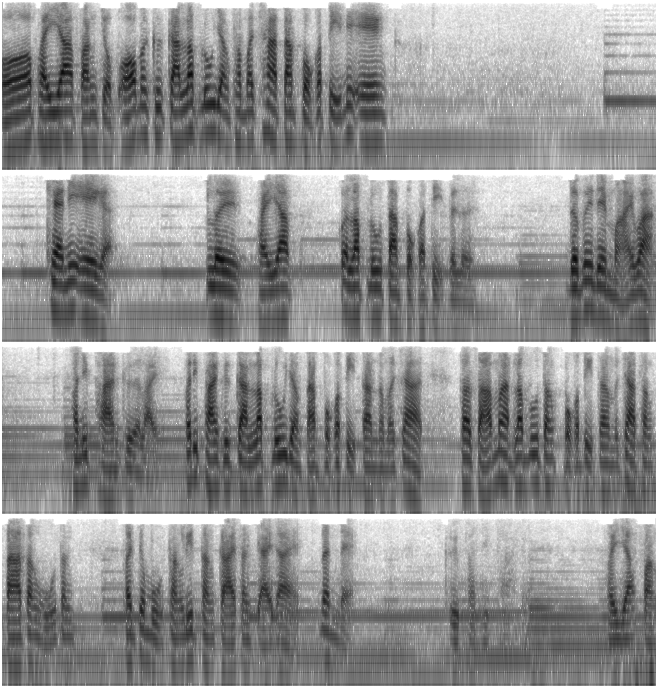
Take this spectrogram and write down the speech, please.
อ๋อพยะฟังจบอ๋อมันคือการรับรู้อย่างธรรมชาติตามปกตินี่เอง แค่นี้เองอะ่ะ เลยพยะก็รับรู้ตามปกติไปเลย โดยไม่ได้หมายว่าพระนิพพานคืออะไรพระนิพพานคือการรับรู้อย่างตามปกติตามธรรมชาติ ถ้าสามารถรับรู้ทางปกติตามธรรมชาติทางตาทางหูทางทางจมูกทางลิ้นทางกายทางใจได้ นั่นแหละคือพระนิพพาน พยะฟัง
